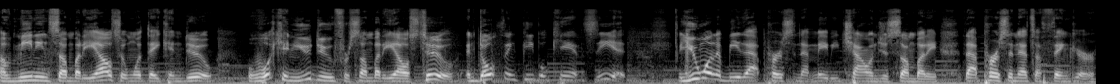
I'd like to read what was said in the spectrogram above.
of meeting somebody else and what they can do. What can you do for somebody else too? And don't think people can't see it. You want to be that person that maybe challenges somebody, that person that's a thinker,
